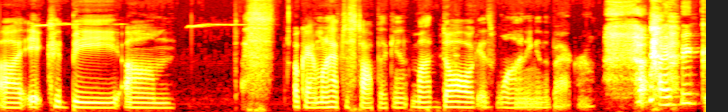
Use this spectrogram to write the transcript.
Uh, it could be um, Okay, I'm gonna have to stop again. My dog is whining in the background. I think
